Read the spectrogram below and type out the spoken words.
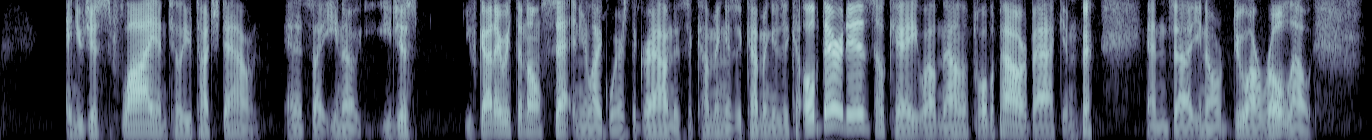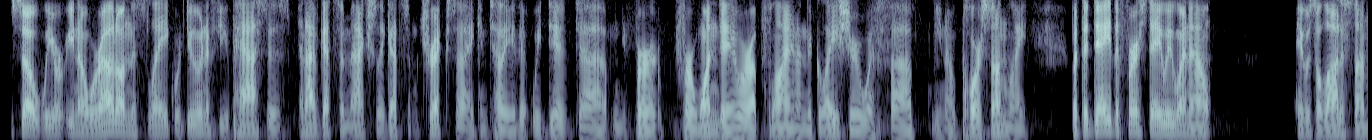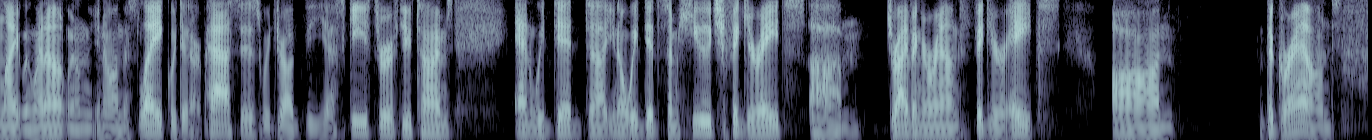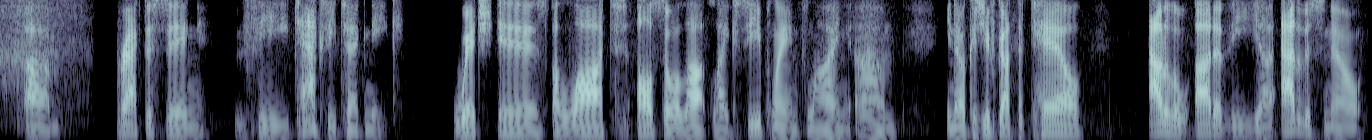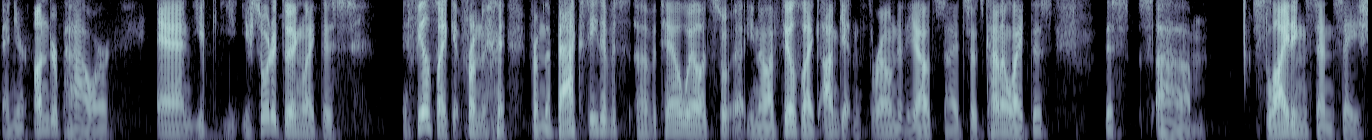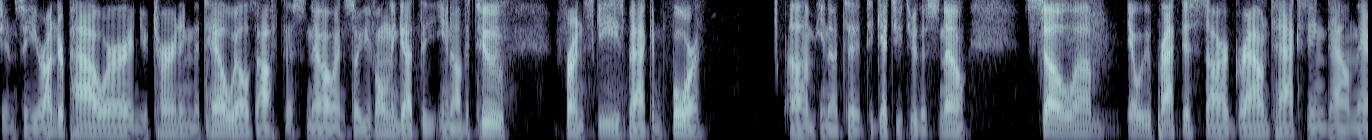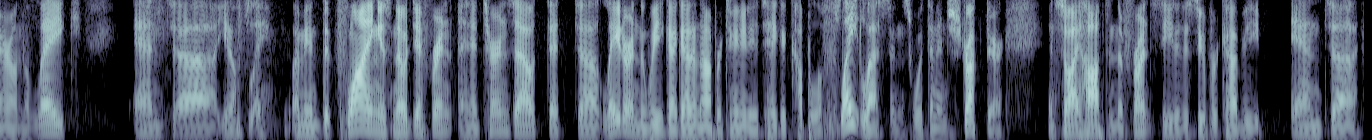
and you just fly until you touch down. And it's like, you know, you just, you've got everything all set, and you're like, where's the ground? Is it coming? Is it coming? Is it, co- oh, there it is. Okay, well, now pull the power back and, and, uh, you know, do our rollout so we were you know we're out on this lake we're doing a few passes and i've got some actually got some tricks that i can tell you that we did uh, for for one day we're up flying on the glacier with uh, you know poor sunlight. But the day the first day we went out it was a lot of sunlight. We went out on you know on this lake we did our passes we dragged the uh, skis through a few times and we did uh, you know we did some huge figure eights um, driving around figure eights on the ground um, practicing the taxi technique, which is a lot, also a lot like seaplane flying. Um, you know, because you've got the tail out of the out of the uh, out of the snow, and you're under power, and you you're sort of doing like this. It feels like it from from the back seat of a, of a tail wheel. It's you know, it feels like I'm getting thrown to the outside. So it's kind of like this this um, sliding sensation. So you're under power and you're turning the tail wheels off the snow, and so you've only got the you know the two front skis back and forth, um, you know, to to get you through the snow. So um, you know we practiced our ground taxiing down there on the lake, and uh, you know, fl- I mean, the flying is no different. And it turns out that uh, later in the week, I got an opportunity to take a couple of flight lessons with an instructor, and so I hopped in the front seat of the Super Cubby and uh,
